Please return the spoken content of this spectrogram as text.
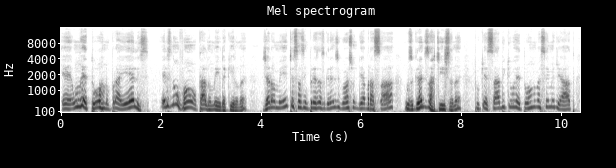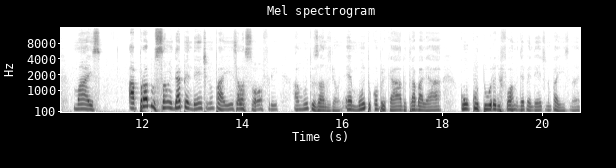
é, um retorno para eles, eles não vão estar no meio daquilo, né? Geralmente essas empresas grandes gostam de abraçar os grandes artistas, né? Porque sabe que o retorno vai ser imediato. Mas a produção independente no país, ela sofre há muitos anos, John. É muito complicado trabalhar com cultura de forma independente no país, né?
